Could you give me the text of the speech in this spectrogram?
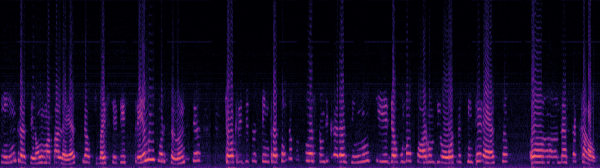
sim trazer uma palestra que vai ser de extrema importância, que eu acredito assim, para toda a população de Carazinho que de alguma forma ou de outra se interessa uh, nessa causa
